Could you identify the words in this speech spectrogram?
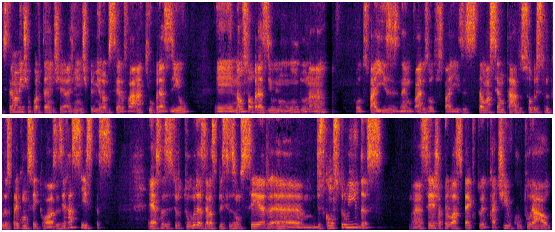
extremamente importante a gente primeiro observar que o Brasil, não só o Brasil e o mundo, né, outros países, né, vários outros países, estão assentados sobre estruturas preconceituosas e racistas. Essas estruturas elas precisam ser é, desconstruídas, né, seja pelo aspecto educativo, cultural,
